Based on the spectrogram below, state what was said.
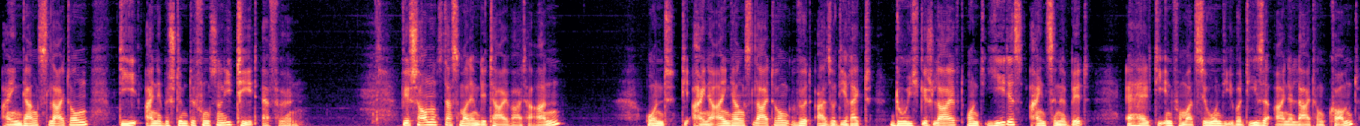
Eingangsleitungen, die eine bestimmte Funktionalität erfüllen. Wir schauen uns das mal im Detail weiter an. Und die eine Eingangsleitung wird also direkt durchgeschleift und jedes einzelne Bit erhält die Information, die über diese eine Leitung kommt.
